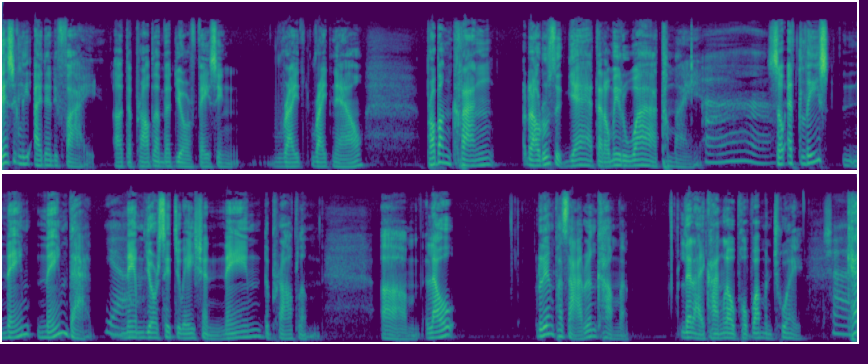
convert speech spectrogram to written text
basically identify uh, the problem that you're facing right right now เพราะบางครั้งเรารู้สึกแย่แต่เราไม่รู้ว่าทำไม so at least name name that Yeah. name your situation name the problem อืมแล้วเรื่องภาษาเรื่องคำอะหลาย ๆ ครั้งเราพบว่ามันช่วยใช่แค่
